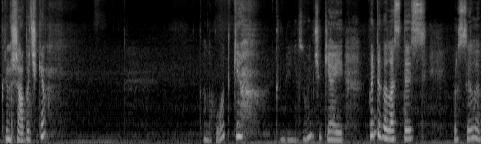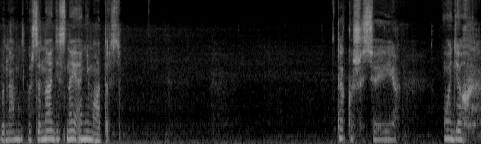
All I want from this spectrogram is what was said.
Крім шапочки. Колготки, комбінезончик. Я її видивилась десь просила, вона мені каже, це на Disney Animators. Також ось є одяг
